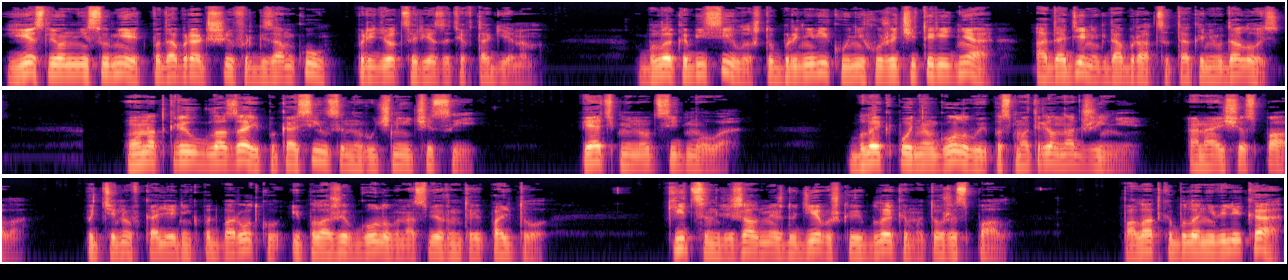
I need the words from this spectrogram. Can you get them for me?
Если он не сумеет подобрать шифр к замку, придется резать автогеном. Блэк обесило, что броневик у них уже четыре дня, а до денег добраться так и не удалось. Он открыл глаза и покосился на ручные часы. Пять минут седьмого. Блэк поднял голову и посмотрел на Джинни. Она еще спала, подтянув колени к подбородку и положив голову на свернутое пальто. Китсон лежал между девушкой и Блэком и тоже спал. Палатка была невелика,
